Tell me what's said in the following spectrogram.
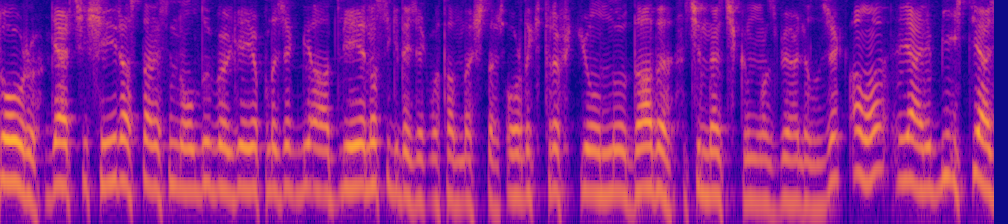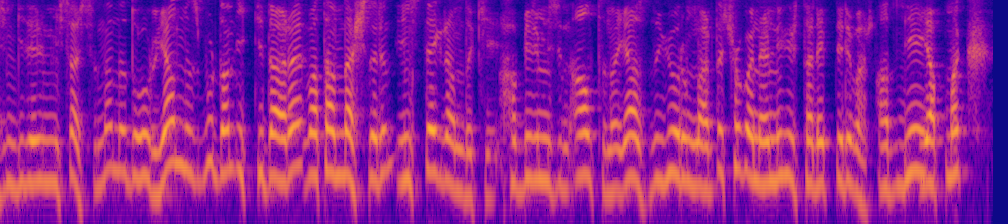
doğru. Gerçi şehir hastanesinin olduğu bölgeye yapılacak bir adliyeye nasıl gidecek vatandaşlar? Oradaki trafik yoğunluğu daha da içinden çıkılmaz bir hal alacak. Ama yani bir ihtiyacın giderilmesi açısından da doğru. Yalnız buradan iktidara vatandaşların Instagram'daki haberimizin altına yazdığı yorumlarda çok önemli bir talepleri var. Adliye yapmak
